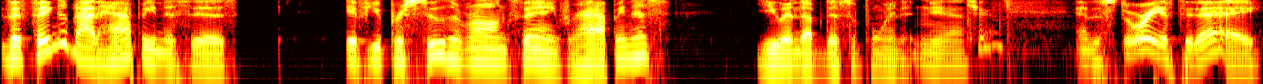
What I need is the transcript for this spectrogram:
the thing about happiness is if you pursue the wrong thing for happiness, you end up disappointed. yeah, True. And the story of today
